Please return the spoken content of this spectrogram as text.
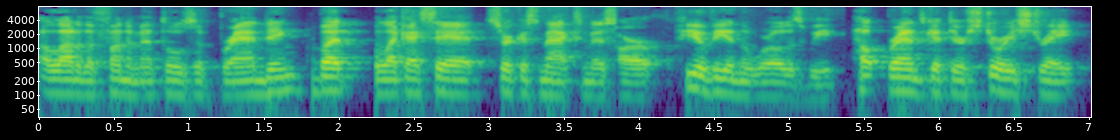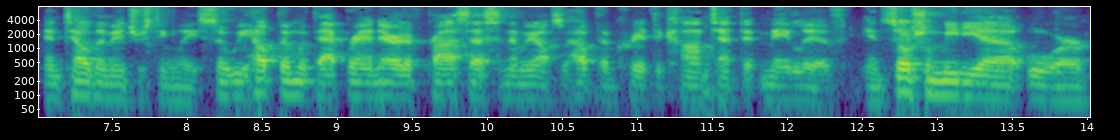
a lot of the fundamentals of branding. But like I say at Circus Maximus, our POV in the world is we help brands get their story straight and tell them interestingly. So we help them with that brand narrative process. And then we also help them create the content that may live in social media or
